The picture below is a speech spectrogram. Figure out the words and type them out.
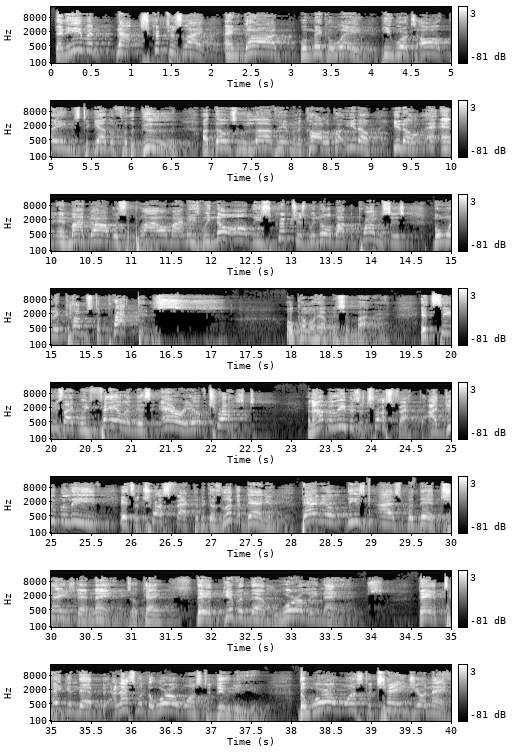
That even now, scriptures like, and God will make a way. He works all things together for the good of those who love Him and the call of you know, you know, and, and my God will supply all my needs. We know all these scriptures, we know about the promises, but when it comes to practice, oh, come on, help me, somebody. It seems like we fail in this area of trust. And I believe it's a trust factor. I do believe it's a trust factor because look at Daniel. Daniel, these guys, but they had changed their names, okay? They had given them worldly names. They had taken their, and that's what the world wants to do to you. The world wants to change your name.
